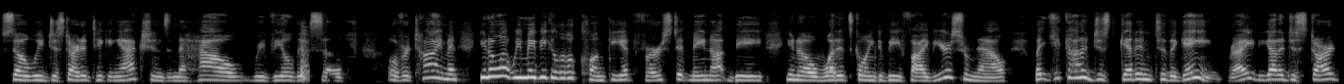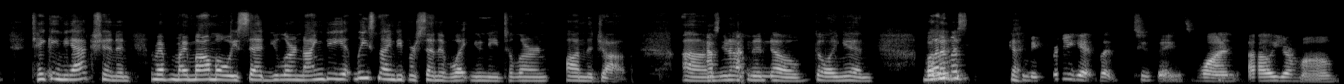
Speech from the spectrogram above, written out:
so we just started taking actions and the how revealed itself over time and you know what? We may be a little clunky at first. It may not be you know what it's going to be five years from now but you got to just get into the game right? You got to just start taking the action and remember my mom always said you learn 90 at least 90% of what you need to learn on the job. Um, you're not going to know going in. Well, before you get but two things. One, oh, your mom,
